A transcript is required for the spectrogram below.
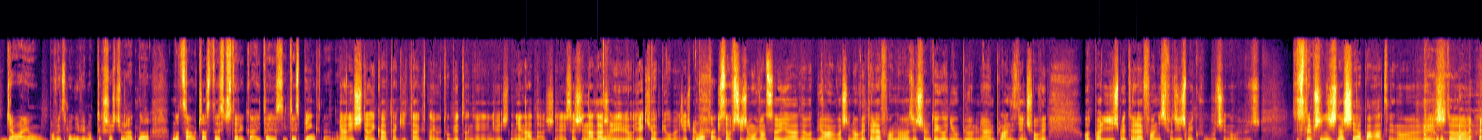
działają powiedzmy, nie wiem, od tych 6 lat, no, no cały czas to jest 4K i to jest, i to jest piękne. No. Ale 4K tak i tak na YouTubie to nie, nie, nie wiesz, nie nadasz. Nie? W sensie nadasz, No. ale jaki odbiór będziesz miał. No tak. I co, szczerze mówiąc, ja odbierałem właśnie nowy telefon e, w zeszłym tygodniu, miałem plan zdjęciowy, odpaliliśmy telefon i stwierdziliśmy, kurczę, no to jest lepsze niż nasze aparaty, no wiesz, to... to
